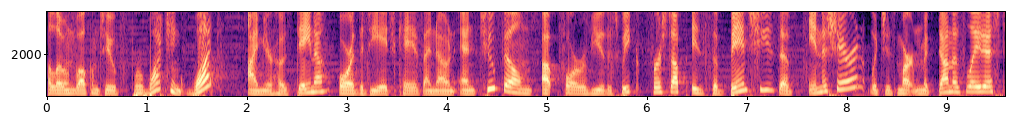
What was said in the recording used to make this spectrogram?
Hello and welcome to We're Watching What? I'm your host, Dana, or the DHK as I'm known, and two films up for review this week. First up is The Banshees of Inisherin, which is Martin McDonagh's latest,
